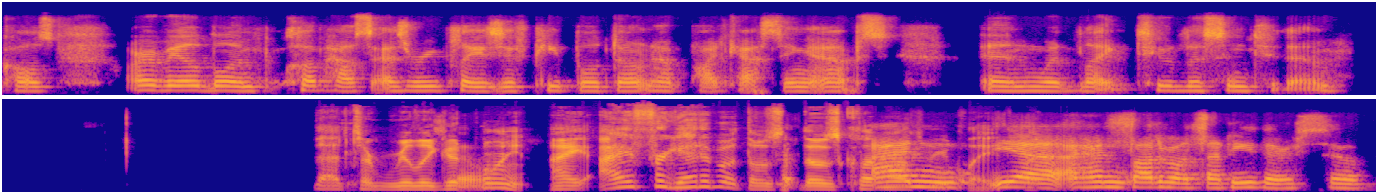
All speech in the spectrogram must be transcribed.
calls are available in Clubhouse as replays if people don't have podcasting apps and would like to listen to them. That's a really good So- point. I, I forget about those those I clubhouse hadn't, replays. yeah, I hadn't thought about that either. So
